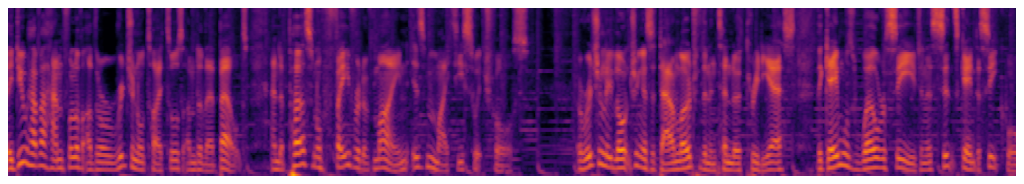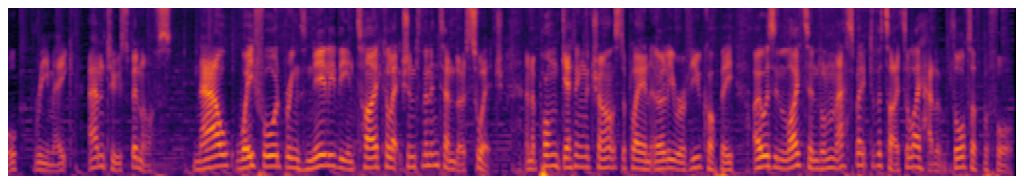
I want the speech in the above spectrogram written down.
they do have a handful of other original titles under their belt, and a personal favourite of mine is Mighty Switch Force. Originally launching as a download for the Nintendo 3DS, the game was well received and has since gained a sequel, remake, and two spin offs. Now, WayForward brings nearly the entire collection to the Nintendo Switch, and upon getting the chance to play an early review copy, I was enlightened on an aspect of the title I hadn't thought of before.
